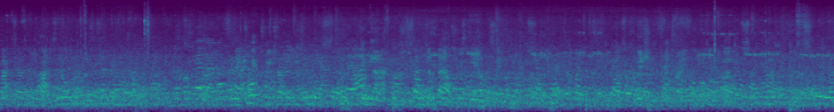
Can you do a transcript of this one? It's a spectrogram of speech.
Back to, back to normal. And they talk to each other using this uh, that, which sends a bell to the end of the signal box. Permission for the train to use the bells. Well,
